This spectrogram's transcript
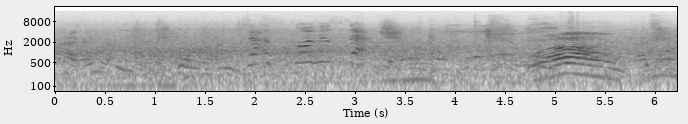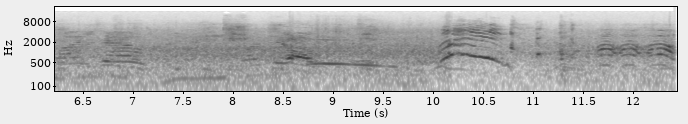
Okay, right here. Just gonna set. Wow. Whee! Oh, oh, oh.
